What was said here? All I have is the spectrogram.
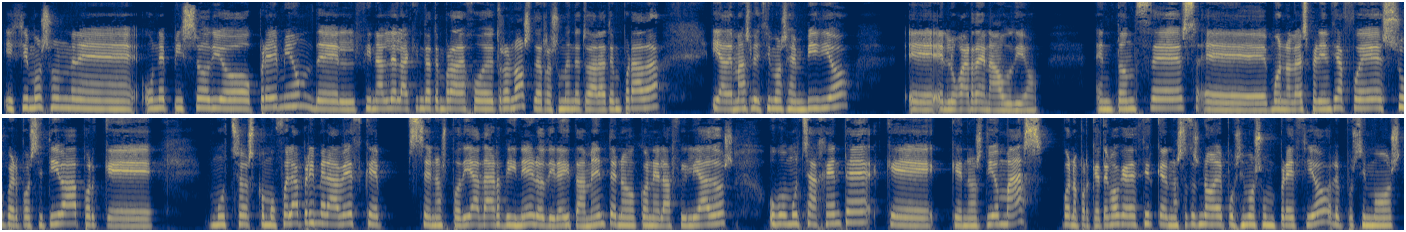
Hicimos un, eh, un episodio premium del final de la quinta temporada de Juego de Tronos, de resumen de toda la temporada, y además lo hicimos en vídeo eh, en lugar de en audio. Entonces, eh, bueno, la experiencia fue súper positiva porque muchos, como fue la primera vez que se nos podía dar dinero directamente, no con el afiliados, hubo mucha gente que, que nos dio más. Bueno, porque tengo que decir que nosotros no le pusimos un precio, le pusimos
